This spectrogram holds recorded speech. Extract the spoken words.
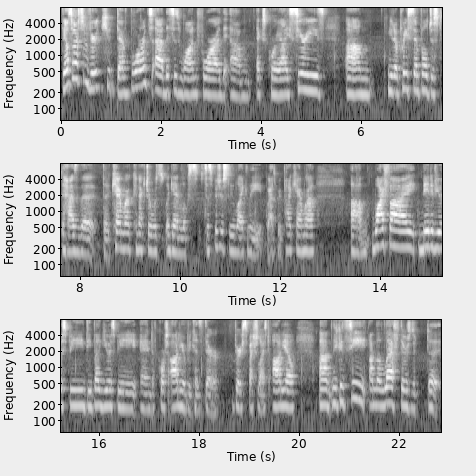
They also have some very cute dev boards. Uh, this is one for the um, X-Core AI series. Um, you know, pretty simple. Just has the the camera connector, which again looks suspiciously like the Raspberry Pi camera. Um, Wi-Fi, native USB, debug USB, and of course audio because they're very specialized audio. Um, you can see on the left, there's the, the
